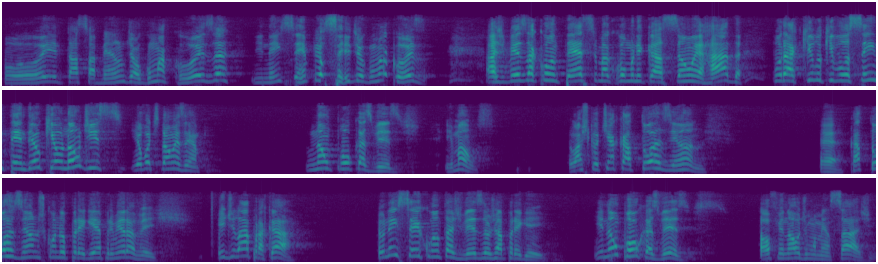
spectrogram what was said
Foi, ele está sabendo de alguma coisa e nem sempre eu sei de alguma coisa. Às vezes acontece uma comunicação errada por aquilo que você entendeu que eu não disse. E eu vou te dar um exemplo. Não poucas vezes. Irmãos, eu acho que eu tinha 14 anos. É, 14 anos quando eu preguei a primeira vez. E de lá para cá, eu nem sei quantas vezes eu já preguei. E não poucas vezes, ao final de uma mensagem,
